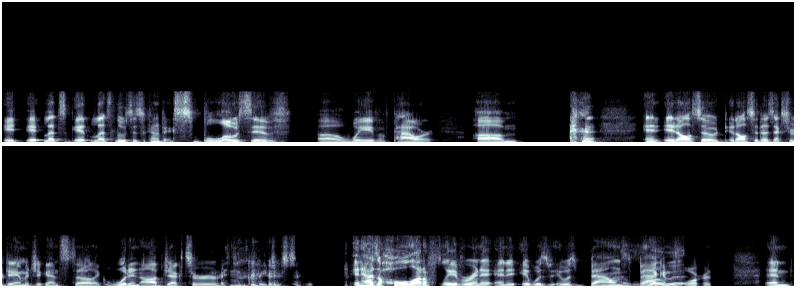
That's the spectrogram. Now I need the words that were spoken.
it it lets it lets loose this kind of explosive uh, wave of power. Um, and it also it also does extra damage against uh, like wooden objects or I think creatures. It has a whole lot of flavor in it, and it, it was it was bounced back and it. forth, and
